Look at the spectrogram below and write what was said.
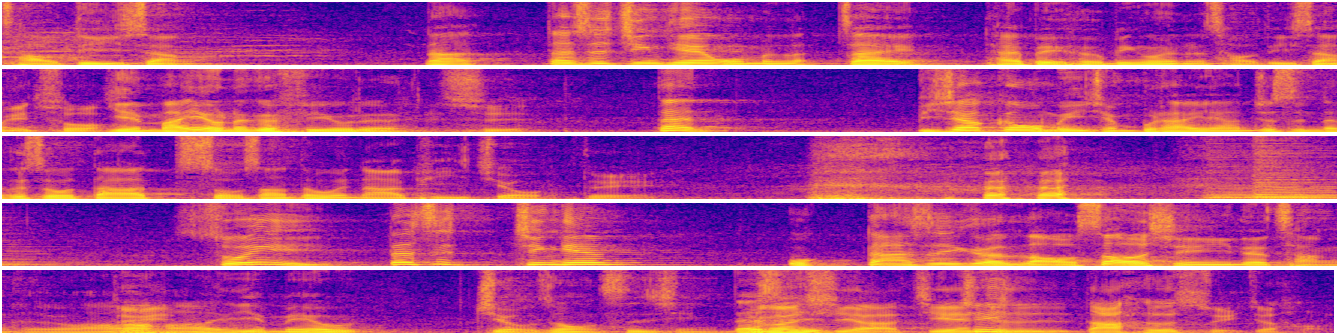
草地上，那但是今天我们在台北和平公园的草地上，没错。也蛮有那个 feel 的。是，但比较跟我们以前不太一样，就是那个时候大家手上都会拿啤酒，对，所以但是今天我大家是一个老少咸宜的场合嘛，对。好像也没有酒这种事情，但是关系啊，今天就是大家喝水就好了。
